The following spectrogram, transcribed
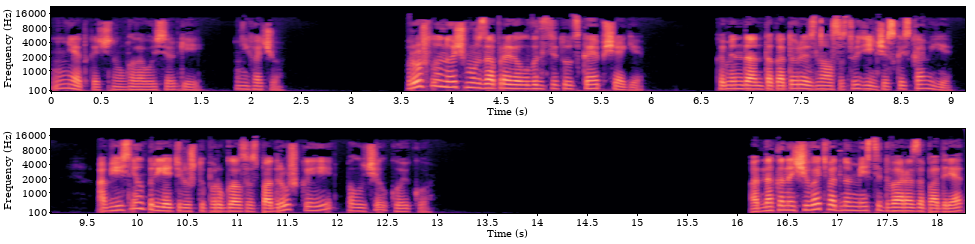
«Нет», — качнул головой Сергей, — «не хочу». Прошлую ночь Мурза провел в институтской общаге, коменданта которой знал со студенческой скамьи. Объяснил приятелю, что поругался с подружкой и получил койку. Однако ночевать в одном месте два раза подряд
